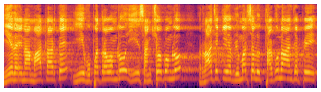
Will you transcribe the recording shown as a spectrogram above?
ఏదైనా మాట్లాడితే ఈ ఉపద్రవంలో ఈ సంక్షోభంలో రాజకీయ విమర్శలు తగునా అని చెప్పి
